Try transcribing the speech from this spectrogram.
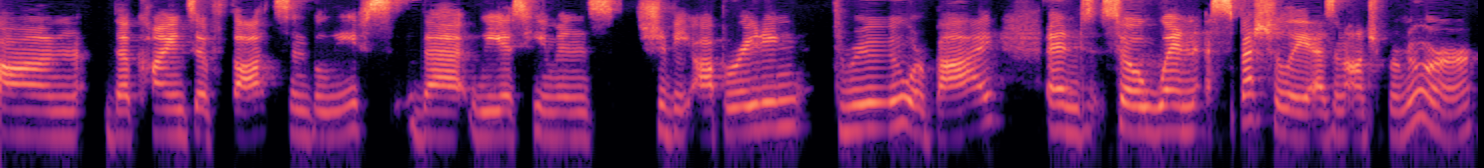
on the kinds of thoughts and beliefs that we as humans should be operating through or by. And so, when, especially as an entrepreneur,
